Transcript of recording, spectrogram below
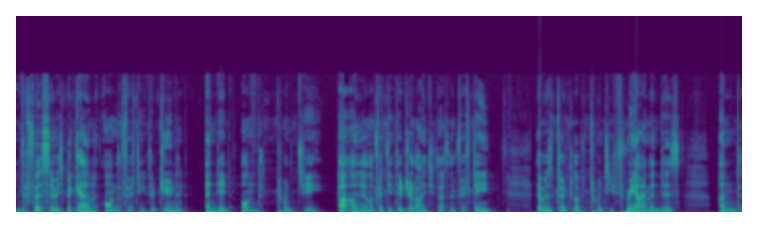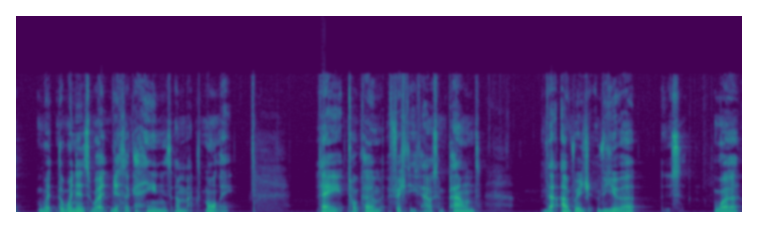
The first series began on the 15th of June and ended on the 20 uh, on the 15th of July 2015. There was a total of 23 Islanders, and the winners were Jessica Haynes and Max Morley. They took home £50,000. The average viewers were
